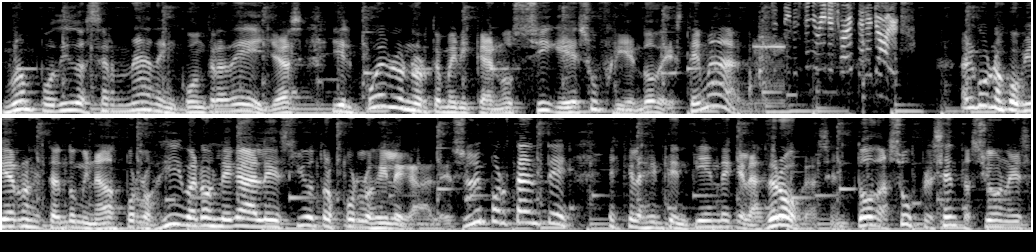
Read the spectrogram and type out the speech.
no han podido hacer nada en contra de ellas y el pueblo norteamericano sigue sufriendo de este mal. Algunos gobiernos están dominados por los íbaros legales y otros por los ilegales. Lo importante es que la gente entiende que las drogas, en todas sus presentaciones,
